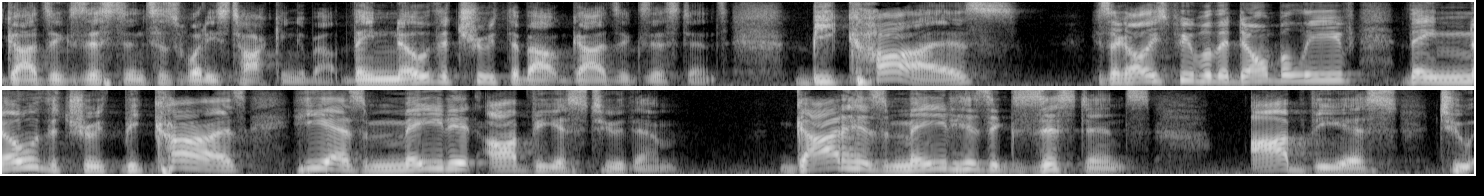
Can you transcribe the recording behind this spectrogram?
God's existence is what he's talking about. They know the truth about God's existence because he's like, all these people that don't believe, they know the truth because he has made it obvious to them. God has made his existence obvious to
